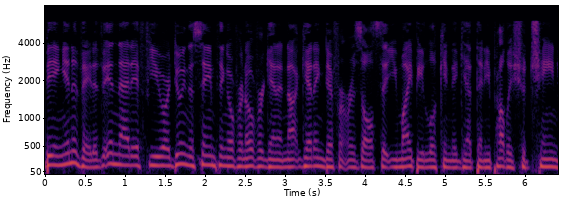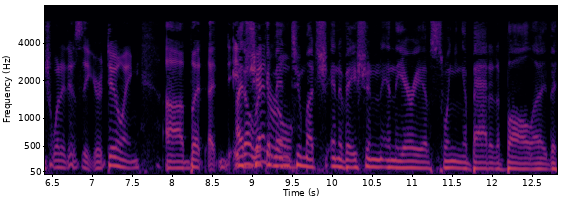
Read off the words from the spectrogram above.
being innovative in that if you are doing the same thing over and over again and not getting different results that you might be looking to get, then you probably should change what it is that you're doing. Uh, but uh, in I don't general, recommend too much innovation in the area of swinging a bat at a ball. Uh, they,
